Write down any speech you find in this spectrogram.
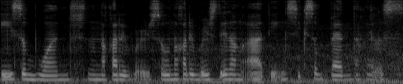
Ace of Wands na naka-reverse. So, naka-reverse din ang ating Six of Pentacles.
